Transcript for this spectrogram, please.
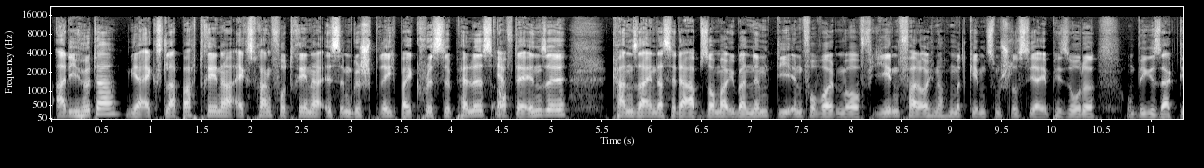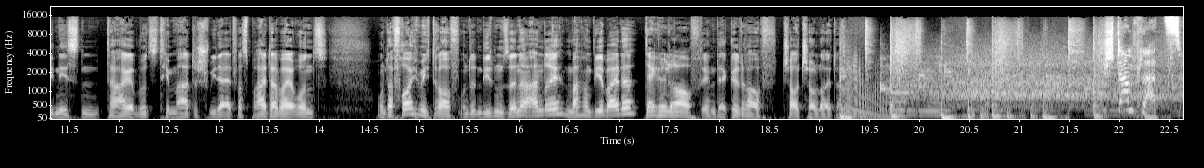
Adi Hütter, ja Ex-Gladbach-Trainer, Ex-Frankfurt-Trainer, ist im Gespräch bei Crystal Palace ja. auf der Insel. Kann sein, dass er da ab Sommer übernimmt. Die Info wollten wir auf jeden Fall euch noch mitgeben zum Schluss dieser Episode. Und wie gesagt, die nächsten Tage wird es thematisch wieder etwas breiter bei uns. Und da freue ich mich drauf. Und in diesem Sinne, André, machen wir beide Deckel drauf. Den Deckel drauf. Ciao, ciao, Leute. Stammplatz.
